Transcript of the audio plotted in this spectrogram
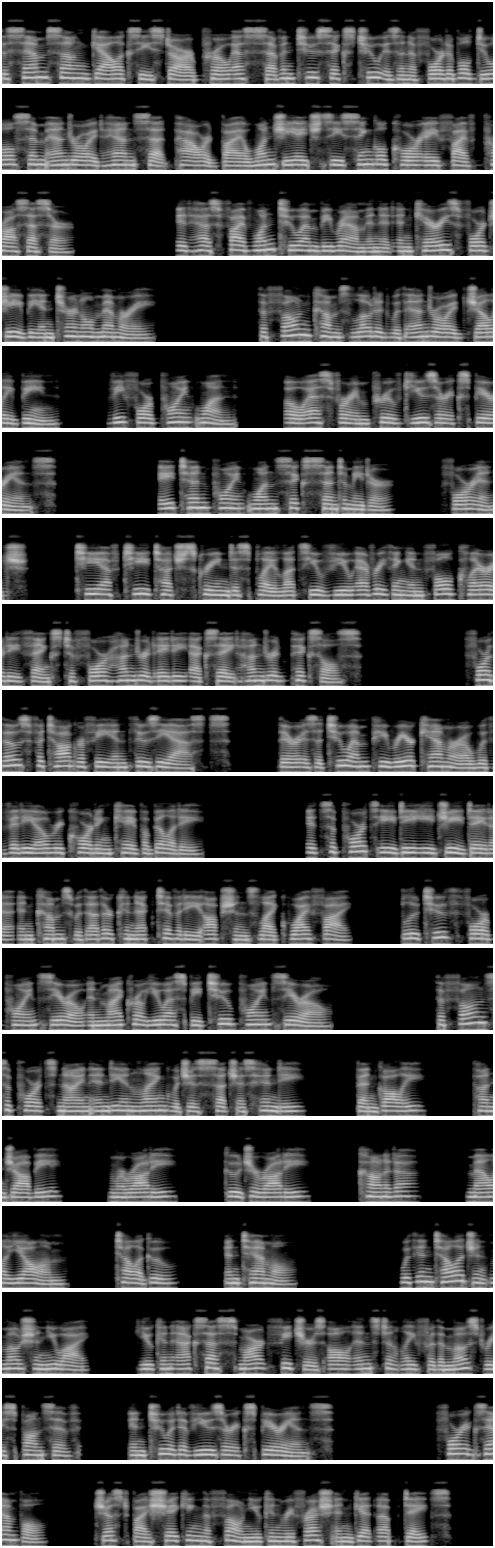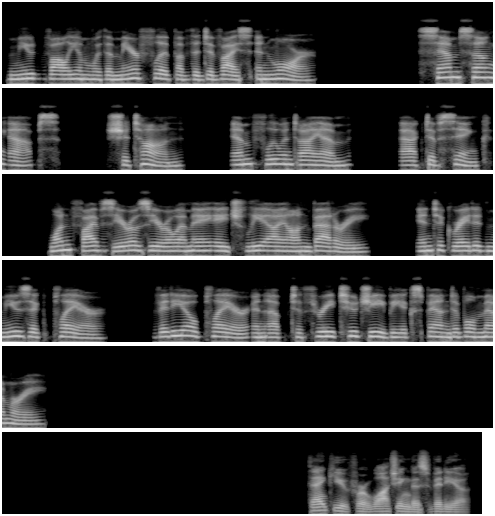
The Samsung Galaxy Star Pro S7262 is an affordable dual-SIM Android handset powered by a 1GHz single-core A5 processor. It has 512MB RAM in it and carries 4GB internal memory. The phone comes loaded with Android Jelly Bean v4.1 OS for improved user experience. A 10.16 cm 4 inch TFT touchscreen display lets you view everything in full clarity thanks to 480 x 800 pixels. For those photography enthusiasts, there is a 2MP rear camera with video recording capability. It supports EDGE data and comes with other connectivity options like Wi-Fi, Bluetooth 4.0 and micro USB 2.0. The phone supports nine Indian languages such as Hindi, Bengali, Punjabi, Marathi, Gujarati, Kannada, Malayalam, Telugu, and Tamil. With Intelligent Motion UI, you can access smart features all instantly for the most responsive, intuitive user experience. For example, just by shaking the phone you can refresh and get updates, mute volume with a mere flip of the device and more. Samsung apps, ChatON, M Fluent IM, Active Sync, 1500 mAh Li-ion battery, integrated music player, video player and up to 3 2GB expandable memory. Thank you for watching this video.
